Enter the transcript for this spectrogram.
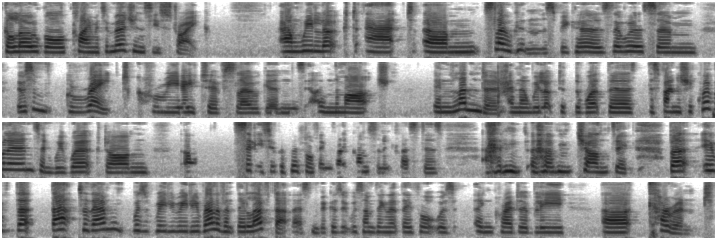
global climate emergency strike and we looked at um, slogans because there were some there were some great creative slogans in the march in London, and then we looked at the the, the Spanish equivalent, and we worked on uh, city superficial things like consonant clusters and um, chanting. But it, that that to them was really really relevant. They loved that lesson because it was something that they thought was incredibly uh, current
